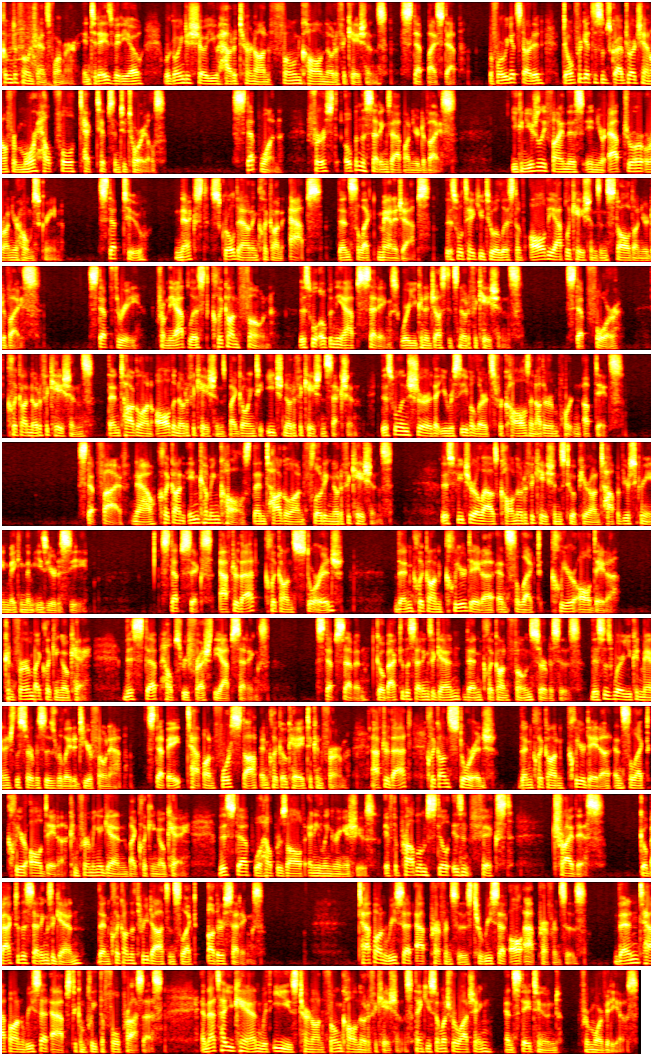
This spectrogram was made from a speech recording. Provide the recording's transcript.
Welcome to Phone Transformer. In today's video, we're going to show you how to turn on phone call notifications step by step. Before we get started, don't forget to subscribe to our channel for more helpful tech tips and tutorials. Step 1. First, open the Settings app on your device. You can usually find this in your app drawer or on your home screen. Step 2. Next, scroll down and click on Apps, then select Manage Apps. This will take you to a list of all the applications installed on your device. Step 3. From the app list, click on Phone. This will open the app's settings where you can adjust its notifications. Step 4. Click on Notifications, then toggle on all the notifications by going to each notification section. This will ensure that you receive alerts for calls and other important updates. Step 5. Now, click on Incoming Calls, then toggle on Floating Notifications. This feature allows call notifications to appear on top of your screen, making them easier to see. Step 6. After that, click on Storage, then click on Clear Data and select Clear All Data. Confirm by clicking OK. This step helps refresh the app settings. Step 7. Go back to the settings again, then click on Phone Services. This is where you can manage the services related to your phone app. Step 8. Tap on Force Stop and click OK to confirm. After that, click on Storage, then click on Clear Data and select Clear All Data, confirming again by clicking OK. This step will help resolve any lingering issues. If the problem still isn't fixed, try this. Go back to the settings again, then click on the three dots and select Other Settings. Tap on Reset App Preferences to reset all app preferences. Then tap on Reset Apps to complete the full process. And that's how you can, with ease, turn on phone call notifications. Thank you so much for watching, and stay tuned for more videos.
